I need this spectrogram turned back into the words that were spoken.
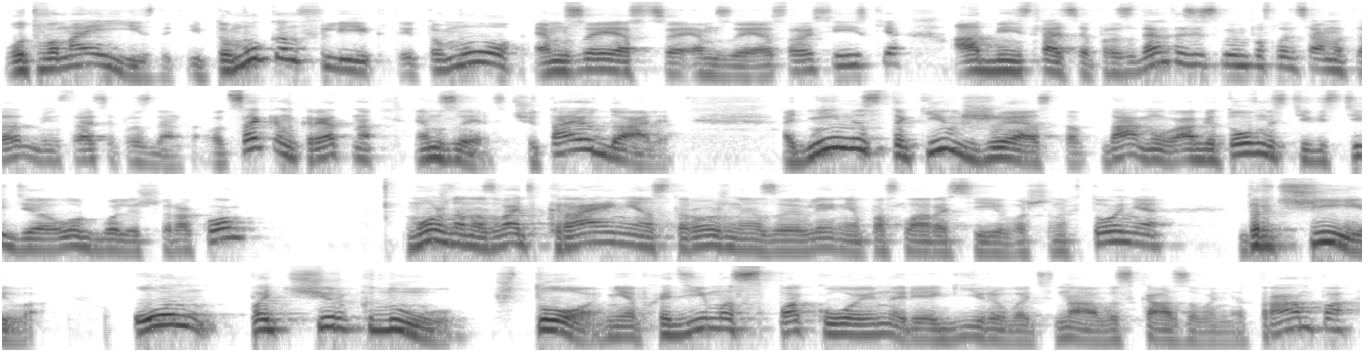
От вона і їздить, і тому конфлікт, і тому МЗС це МЗС російське, а адміністрація президента зі своїми посланцями та адміністрація президента. Оце конкретно МЗС. Читаю далі. Одним из таких жестов, да, ну о готовности вести диалог более широко, можно назвать крайне осторожное заявление посла России в Вашингтоне Дорчиева Он подчеркнул, что необходимо спокойно реагировать на высказывания Трампа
